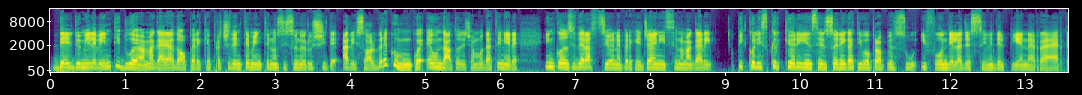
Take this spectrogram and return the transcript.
del 2022, ma magari ad opere che precedentemente non si sono riuscite a risolvere. Comunque è un dato, diciamo, da tenere in considerazione perché già iniziano magari piccoli scricchioli in senso negativo proprio sui fondi e la gestione del PNRR.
